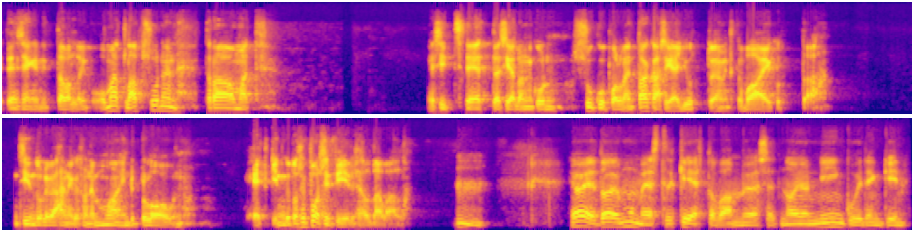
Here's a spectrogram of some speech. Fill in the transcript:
että ensinnäkin tavallaan niin omat lapsuuden traumat ja sitten se, että siellä on niin kuin sukupolven takaisia juttuja, mitkä vaikuttaa. Siinä tuli vähän niin kuin mind blown hetki niin tosi positiivisella tavalla. Mm. Joo, ja toi on mun mielestä kiehtovaa myös, että noi on niin kuitenkin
